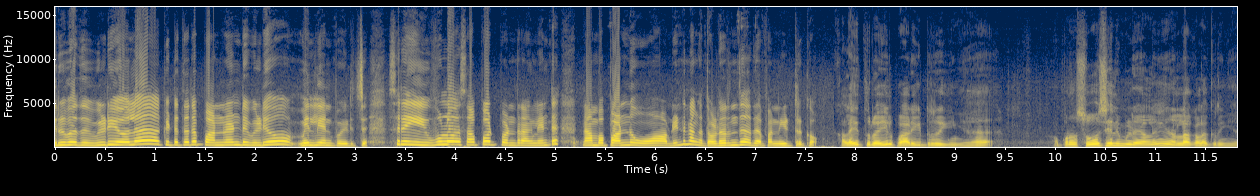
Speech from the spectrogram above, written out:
இருபது வீடியோவில் கிட்டத்தட்ட பன்னெண்டு வீடியோ மில்லியன் போயிடுச்சு. சரி இவ்வளோ சப்போர்ட் பண்ணுறாங்களேன்ட்டு நம்ம பண்ணுவோம் அப்படின்ட்டு நாங்கள் தொடர்ந்து அதை பண்ணிகிட்டு இருக்கோம். கலைத்துறையில் பாடிக்கிட்டு இருக்கீங்க. அப்புறம் சோஷியல் மீடியாலையும் நல்லா கலக்குறீங்க.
